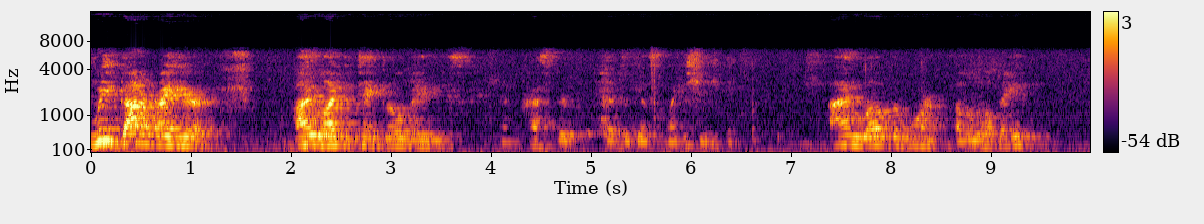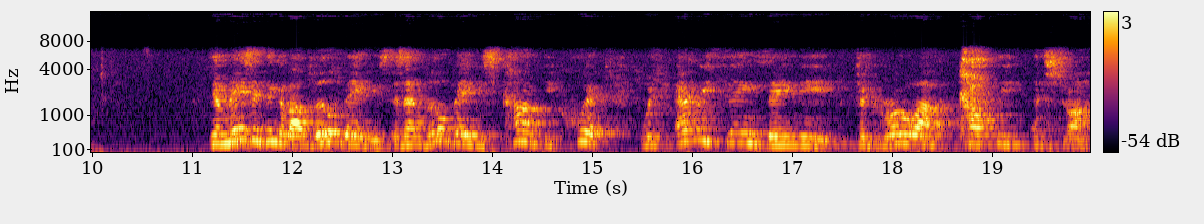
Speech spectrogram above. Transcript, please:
We've got them right here. I like to take little babies and press their heads against my cheek. I love the warmth of a little baby. The amazing thing about little babies is that little babies come equipped with everything they need to grow up healthy and strong.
